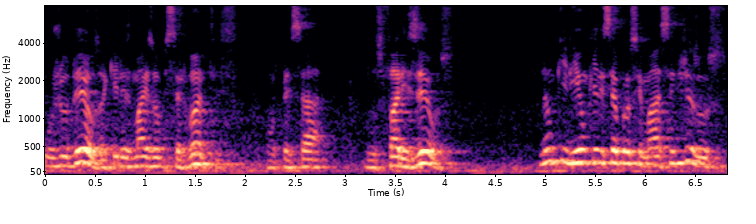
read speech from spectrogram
os judeus, aqueles mais observantes, vamos pensar nos fariseus, não queriam que ele se aproximasse de Jesus.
